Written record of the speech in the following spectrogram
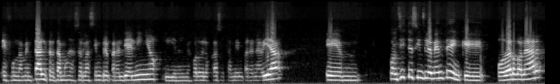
es fundamental, tratamos de hacerla siempre para el Día del Niño y en el mejor de los casos también para Navidad. consiste simplemente en que poder donar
